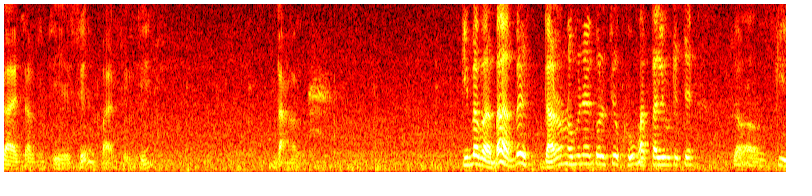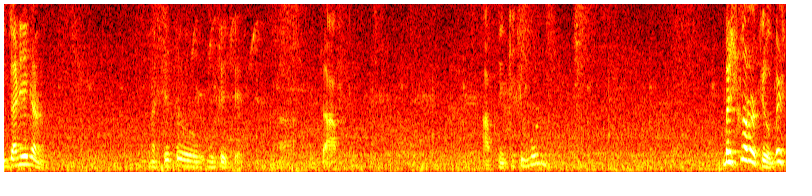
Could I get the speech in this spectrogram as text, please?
গায়ে চাদর দিয়ে এসে পায়ের চুল দিয়ে দাঁড়াল কি ব্যাপার? বা, বেশ দারুণ অভিনয় করেছ, খুব হাততালি উঠেছে। কি দাঁড়িয়ে কেন? না, সে তো উঠেছে। আপনি কিছু বলুন। বেশ করেছ বেশ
